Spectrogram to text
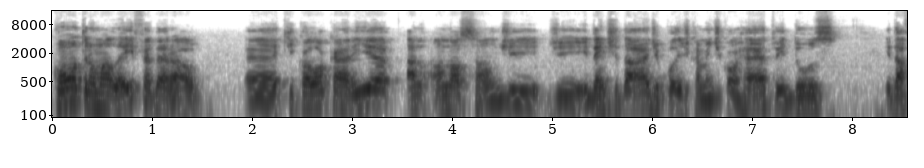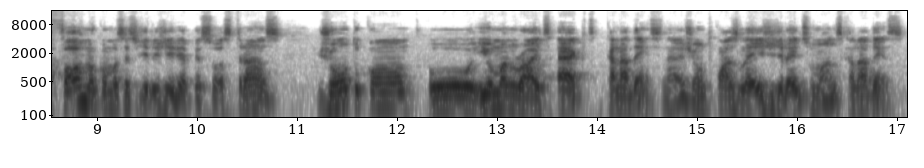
contra uma lei federal é, que colocaria a, a noção de, de, identidade politicamente correto e, dos, e da forma como você se dirigiria a pessoas trans junto com o Human Rights Act canadense, né, junto com as leis de direitos humanos canadenses.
